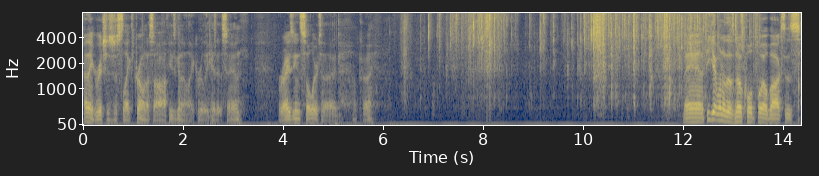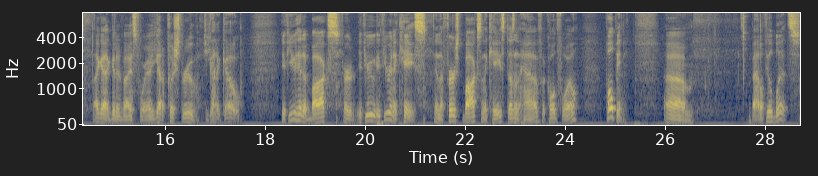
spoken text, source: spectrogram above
I think Rich is just like throwing us off. He's gonna like really hit it soon. Rising Solar Tide. Okay. Man, if you get one of those no cold foil boxes, I got good advice for you. You got to push through. You got to go. If you hit a box, or if you if you're in a case, and the first box in the case doesn't have a cold foil, pulping. Um, Battlefield Blitz.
